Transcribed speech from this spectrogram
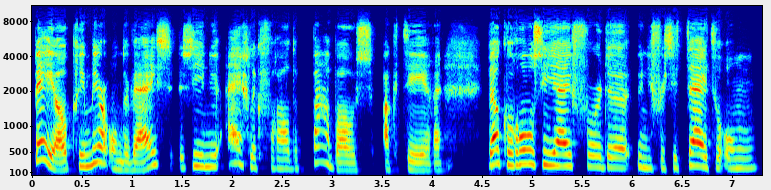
PO, primair onderwijs, zie je nu eigenlijk vooral de PABO's acteren. Welke rol zie jij voor de universiteiten om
